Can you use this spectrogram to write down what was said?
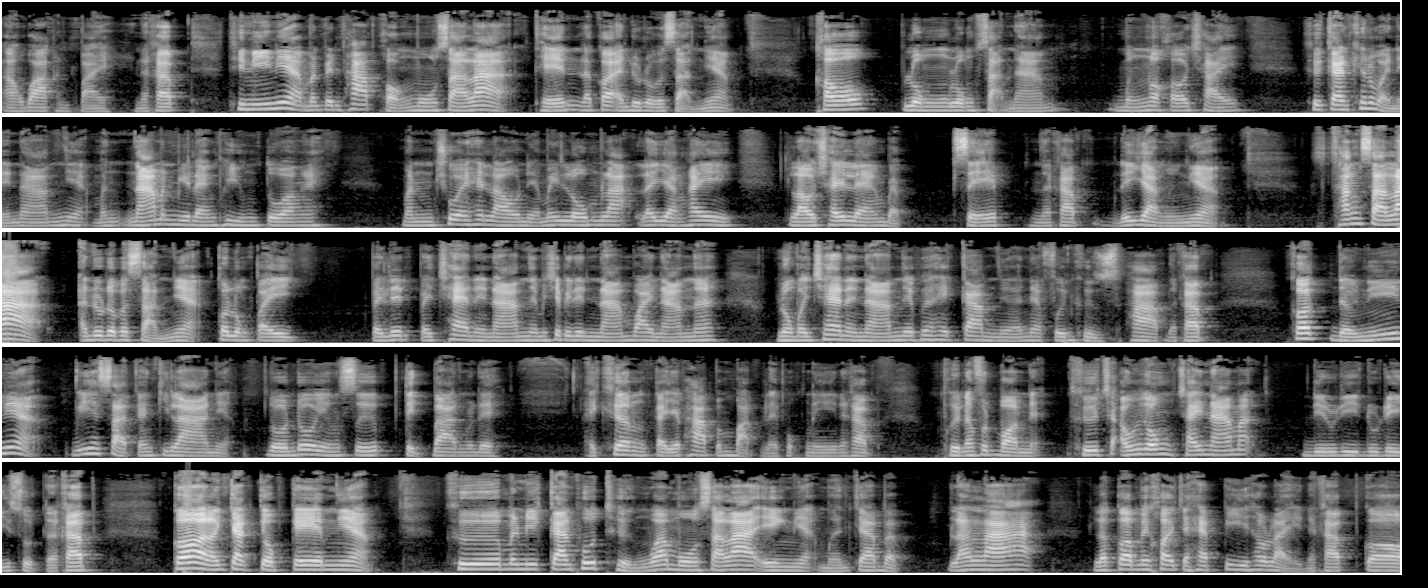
เอาว่ากันไปนะครับ ทีนี้เนี่ยมันเป็นภาพของโมซาร่าเทนแล้วก็แอนดูโรบสันเนี่ยเขาลงลงสระน้ำเมืองนอกเขาใช้ คือการเคลื่อนไหวในน้ำเนี่ยมันน้ำมันมีแรงพยุงตัวไง มันช่วยให้เราเนี่ยไม่ล้มละและยังให้เราใช้แรงแบบเซฟนะครับได้อย่างหนึ่งเนี่ยทั้งซาร่าอันดูโรบสันเนี่ยก็ลงไป ไปเล่นไปแช่ในน้ำเนี่ยไม่ใช่ไปเล่นน้ำว่ายน้ำนะ ลงไปแช่ในน้ำเนี่ยเพื่อให้กล้ามเนื้อเนี่ยฟื้นคืนสภาพนะครับ ก็เดี๋ยวนี้เนี่ยวิทยาศาสตร์การกีฬาเนี่ยโรนโดยังซื้อติดบ้านมาเลยไอ้เครื่องกายภาพบำบัดอะไรพวกนี้นะครับพื้นนักฟุตบอลเนี่ยคือเอาตรงใช้น้ำอะดีดูดีดูดีสุดนะครับ ก็หลังจากจบเกมเนี่ยคือมันมีการพูดถึงว่าโมซาลาห์เองเนี่ยเหมือนจะแบบล้าๆแล้วก็ไม่ค่อยจะ happy เท่าไหร่นะครับ ก็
